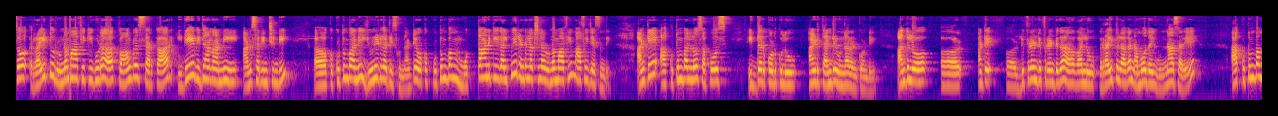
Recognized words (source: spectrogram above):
సో రైతు రుణమాఫీకి కూడా కాంగ్రెస్ సర్కార్ ఇదే విధానాన్ని అనుసరించింది. ఒక కుటుంబాన్ని యూనిట్గా తీసుకుంది. అంటే ఒక కుటుంబం మొత్తానికి కలిపి రెండు లక్షల రుణమాఫీ మాఫీ చేసింది. అంటే ఆ కుటుంబంలో సపోజ్ ఇద్దరు కొడుకులు అండ్ తండ్రి ఉన్నారనుకోండి అందులో అంటే డిఫరెంట్ డిఫరెంట్గా వాళ్ళు రైతులాగా నమోదై ఉన్నా సరే ఆ కుటుంబం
